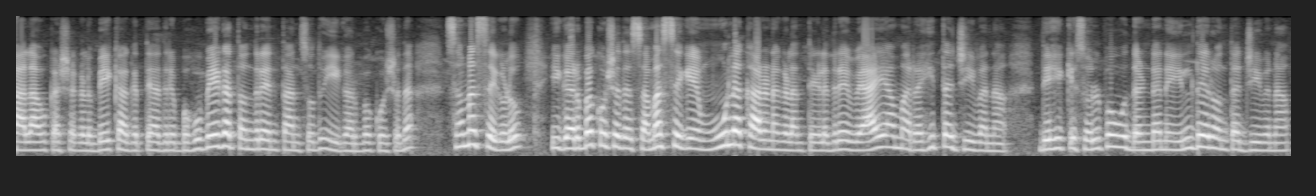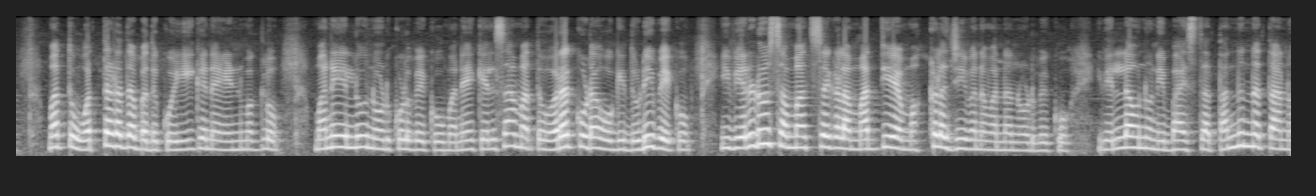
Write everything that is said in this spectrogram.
ಕಾಲಾವಕಾಶಗಳು ಬೇಕಾಗುತ್ತೆ. ಆದರೆ ಬಹುಬೇಗ ತೊಂದರೆ ಅಂತ ಅನ್ಸೋದು ಈ ಗರ್ಭಕೋಶದ ಸಮಸ್ಯೆಗಳು. ಈ ಗರ್ಭಕೋಶದ ಸಮಸ್ಯೆಗೆ ಮೂಲ ಕಾರಣಗಳಂತ ಹೇಳಿದ್ರೆ ವ್ಯಾಯಾಮ ರಹಿತ ಜೀವನ, ದೇಹಕ್ಕೆ ಸ್ವಲ್ಪವೂ ದಂಡನೆ ಇಲ್ಲದೆ ಇರುವಂಥ ಜೀವನ ಮತ್ತು ಒತ್ತಡದ ಬದುಕು, ಈಗಿನ ಹೆಣ್ಮಕ್ಳು ಮನೆಯಲ್ಲೂ ನೋಡ್ಕೊಳ್ಬೇಕು, ಮನೆ ಕೆಲಸ ಮತ್ತು ಹೊರಗೆ ಕೂಡ ಹೋಗಿ ದುಡಿಬೇಕು. ಇವೆರಡೂ ಸಮಸ್ಯೆಗಳ ಮಧ್ಯೆ ಮಕ್ಕಳ ಜೀವನವನ್ನು ನೋಡಬೇಕು. ಇವೆಲ್ಲವನ್ನು ನಿಭಾಯಿಸ್ತಾ ತನ್ನನ್ನು ತಾನು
